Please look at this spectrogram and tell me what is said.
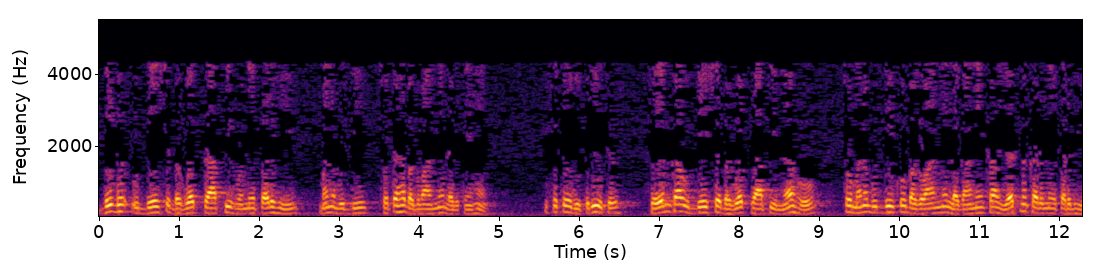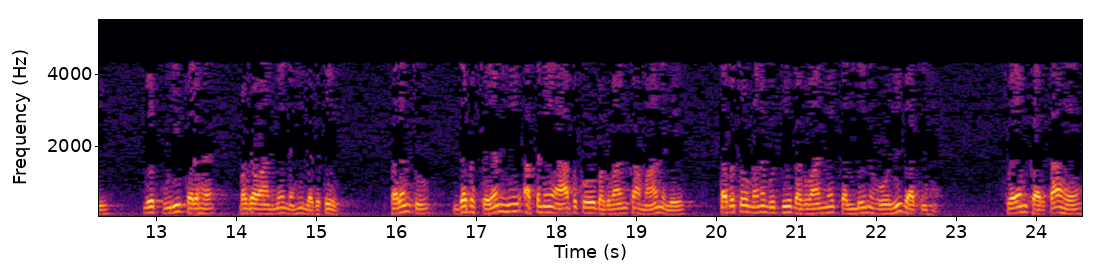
दृढ़ उद्देश्य भगवत प्राप्ति होने पर ही मन बुद्धि स्वतः भगवान में लगते हैं। इसके विपरीत स्वयं का उद्देश्य भगवत प्राप्ति न हो तो मन बुद्धि को भगवान में लगाने का यत्न करने पर भी वे पूरी तरह भगवान में नहीं लगते। परंतु जब स्वयं ही अपने आप को भगवान का मान ले, तब तो मन बुद्धि भगवान में तल्लीन हो ही जाते हैं। स्वयं करता है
